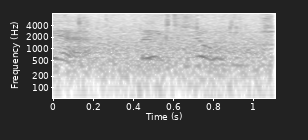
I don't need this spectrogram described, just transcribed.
Yeah, like, you know, to?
